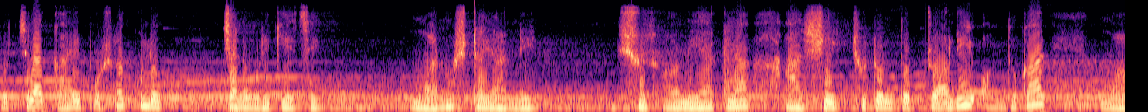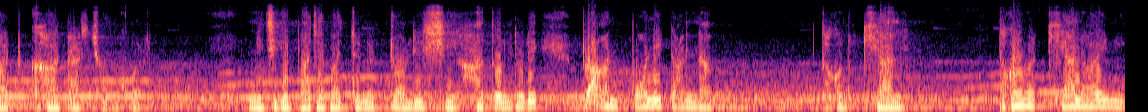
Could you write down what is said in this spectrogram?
পড়ছে না, গায়ের পোশাকগুলো যেন উড়ে গিয়েছে। মানুষটাই আর নেই। শুধু আমি একলা আর সেই ছুটন্ত ট্রলি অন্ধকার, মাঠ, ঘাট আর জঙ্গল। নিজেকে বাঁচাবার জন্য ট্রলির সেই হাতল ধরে প্রাণপণে টানলাম। তখন খেয়াল, তখন আমার খেয়াল হয়নি।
